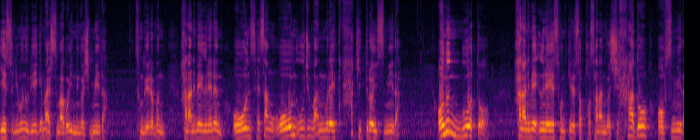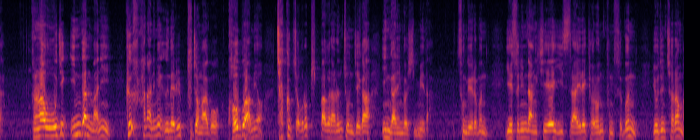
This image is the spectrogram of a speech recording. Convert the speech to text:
예수님은 우리에게 말씀하고 있는 것입니다. 성도 여러분, 하나님의 은혜는 온 세상, 온 우주 만물에 다 깃들어 있습니다. 어느 무엇도 하나님의 은혜의 손길에서 벗어난 것이 하나도 없습니다. 그러나 오직 인간만이 그 하나님의 은혜를 부정하고 거부하며 적극적으로 핍박을 하는 존재가 인간인 것입니다. 성도 여러분, 예수님 당시의 이스라엘의 결혼 풍습은 요즘처럼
